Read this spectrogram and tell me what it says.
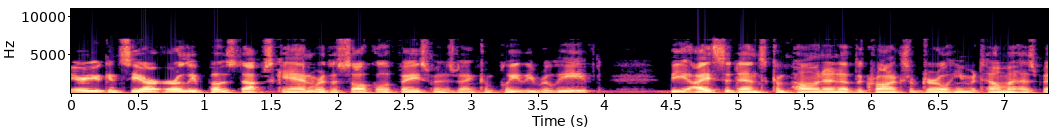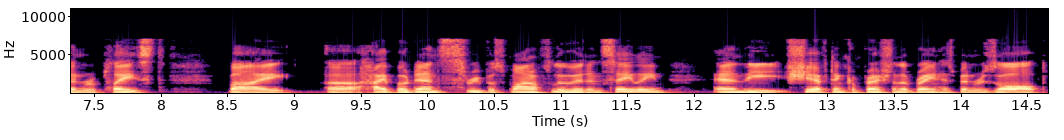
Here you can see our early post-op scan where the sulcal effacement has been completely relieved. The isodense component of the chronic subdural hematoma has been replaced by uh, hypodense cerebrospinal fluid and saline, and the shift and compression of the brain has been resolved.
